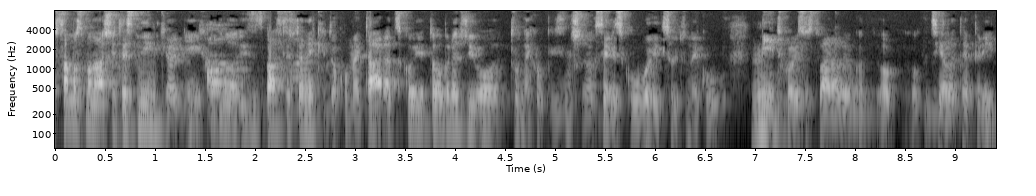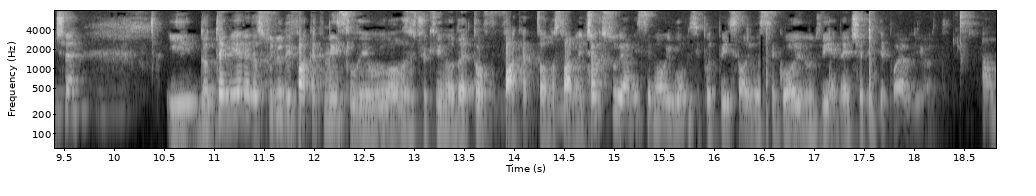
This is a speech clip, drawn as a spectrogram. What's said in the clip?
samo smo našli te snimke od njih, ono, izbacili su te neki dokumentarac koji je to obrađivao, tu nekog izmišljenog serijsku ubojicu i tu neku mit koju su stvarali oko, oko, oko cijele te priče. I do te mjere da su ljudi fakat mislili ulazeći u kino da je to fakat ono stvarno. I čak su, ja mislim, ovi glumci potpisali da se godinu, dvije neće nigdje pojavljivati. Oh.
